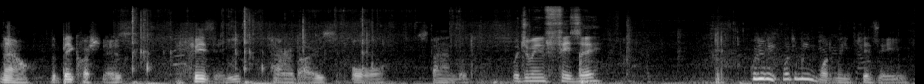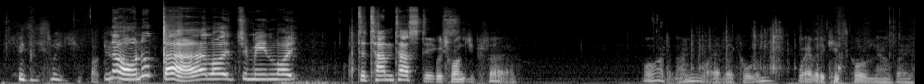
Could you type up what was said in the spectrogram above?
Now, the big question is, fizzy Haribos or standard? What do you mean fizzy? What do you mean? What do you mean? What do you mean fizzy? Fizzy sweets, you fucking. No, not that. Like, do you mean like the Tangfastics? Which one do you prefer? Well, I don't know. Whatever they call them, whatever the kids call them nowadays.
